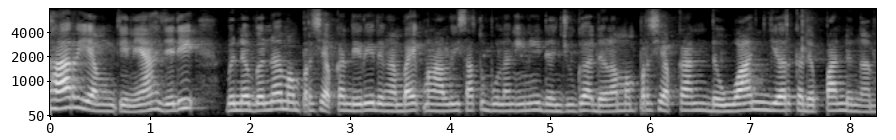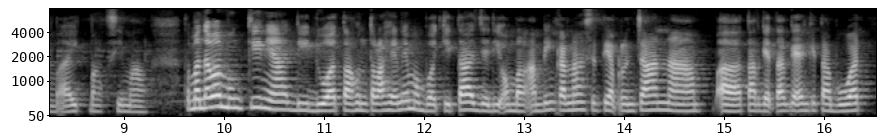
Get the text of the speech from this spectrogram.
hari ya mungkin ya. Jadi benar-benar mempersiapkan diri dengan baik melalui satu bulan ini dan juga dalam mempersiapkan the one year ke depan dengan baik maksimal. Teman-teman mungkin ya di dua tahun terakhir ini membuat kita jadi ombang-ambing karena setiap rencana eh, target-target uh, yang kita buat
